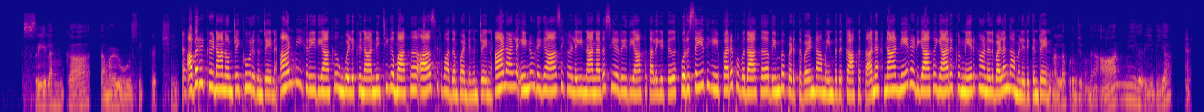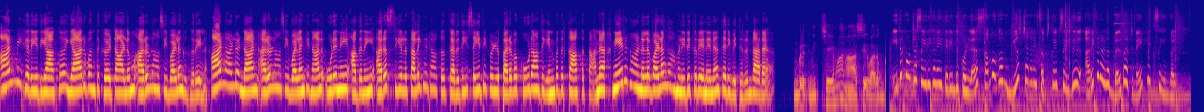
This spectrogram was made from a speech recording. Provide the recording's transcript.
ஸ்ரீலங்கா தமிழ் ஊசி கட்சி. அவருக்கு நான் ஒன்றை கூறுகின்றேன். ஆன்மீக ரீதியாக உங்களுக்கு நான் நிச்சயமாக ஆசிர்வாதம் பண்ணுகின்றேன். ஆனால் என்னுடைய ஆசைகளை நான் அரசியல் ரீதியாக தலையிட்டு ஒரு செய்தியை பரப்புவதாக விம்பப்படுத்த வேண்டாம் என்பதற்காகத்தான் நான் நேரடியாக யாருக்கும் நேர்காணல் வழங்காமல் இருக்கின்றேன். நல்லா புரிஞ்சுக்கோங்க. ஆன்மீக ரீதியா ஆன்மீக ரீதியாக யார் வந்து கேட்டாலும் அருளாசி வழங்குகிறேன். ஆனால் நான் அருளாசி வழங்கினால் உடனே அதனை அரசியல் தலையீடாக கருதி செய்திகள் பரவக்கூடாது என்பதற்காகத்தான் நேர்காணல் வழங்காமல் இருக்கிறேன் என தெரிவித்திருந்தார். உங்களுக்கு நிச்சயமா நான் ஆசீர்வாதம் இது போன்ற செய்திகளை தெரிந்து கொள்ள சமூகம் நியூஸ் சேனலை சப்ஸ்கிரைப் செய்து அருகில் உள்ள பெல் பட்டனை கிளிக் செய்யுங்கள்.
